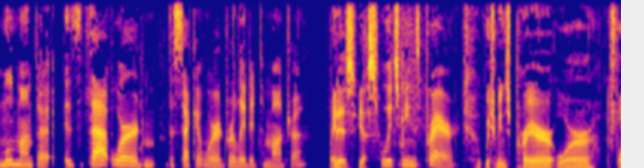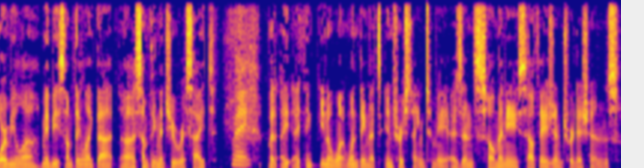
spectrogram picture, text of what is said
Mool Mantra, is that word the second word related to mantra? It is, yes. Which means prayer. Which means prayer or formula, maybe something like that, uh, something that you recite. Right. But I, I think, you know, one, one thing that's interesting to me is in so many South Asian traditions,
